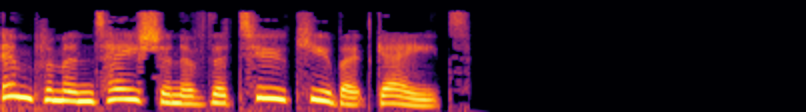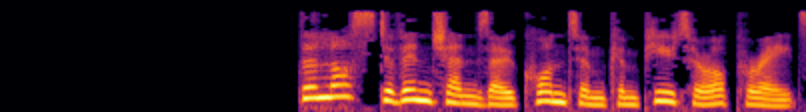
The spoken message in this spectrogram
Implementation of the two-qubit gate. The Loss DiVincenzo quantum computer operates,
